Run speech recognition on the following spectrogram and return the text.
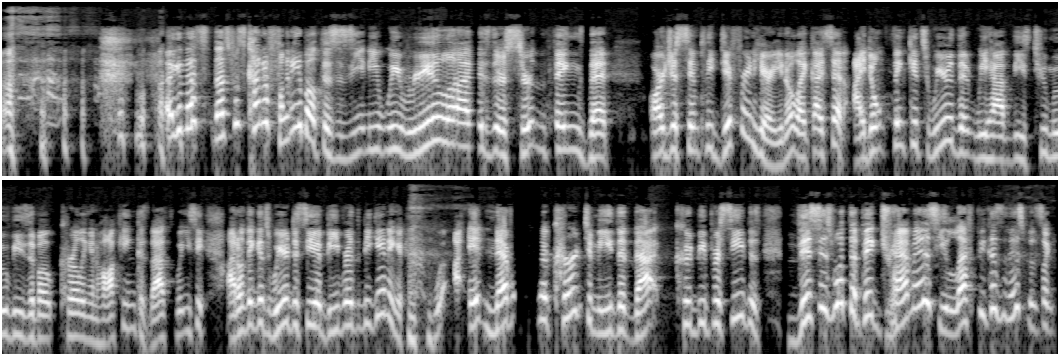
I mean, that's that's what's kind of funny about this is you, we realize there's certain things that are just simply different here. You know, like I said, I don't think it's weird that we have these two movies about curling and hawking because that's what you see. I don't think it's weird to see a beaver at the beginning. it never occurred to me that that could be perceived as this is what the big drama is. He left because of this, but it's like,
